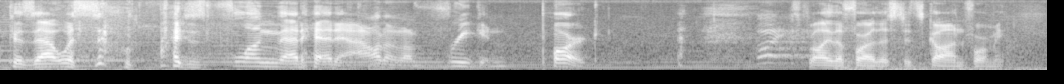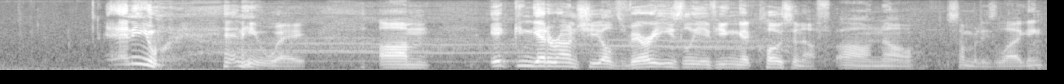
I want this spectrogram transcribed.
because that was so. I just flung that head out of a freaking park. It's probably the farthest it's gone for me. Anyway, anyway, um, it can get around shields very easily if you can get close enough. Oh no, somebody's lagging.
